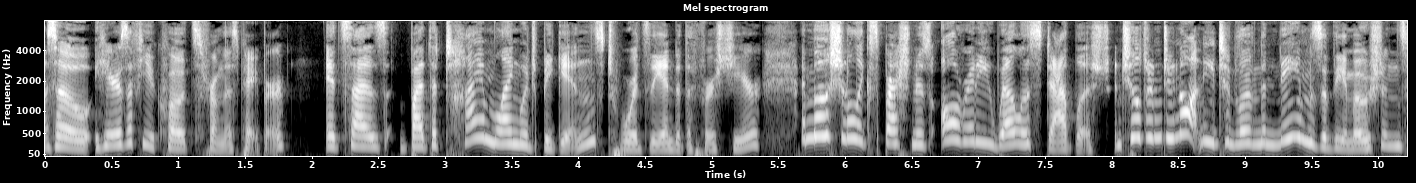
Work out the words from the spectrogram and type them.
So here's a few quotes from this paper. It says, by the time language begins, towards the end of the first year, emotional expression is already well established, and children do not need to learn the names of the emotions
